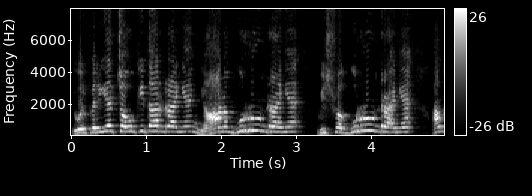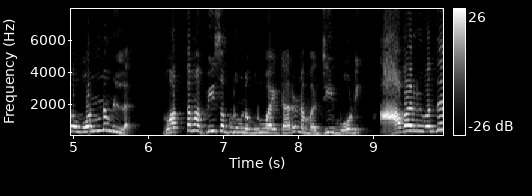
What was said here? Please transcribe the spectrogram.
இவர் பெரிய சவுக்கிதார்ன்றாங்க ஞான குருன்றாங்க விஸ்வ குருன்றாங்க. அங்க ஒண்ணும் இல்லை. மொத்தமா பீச புடுங்கின குருவாயிட்டாரு நம்ம ஜி மோடி. அவர் வந்து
